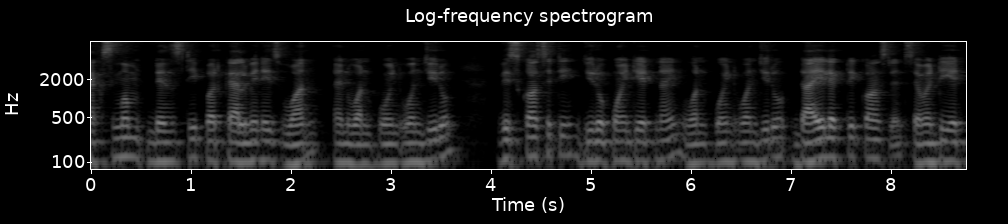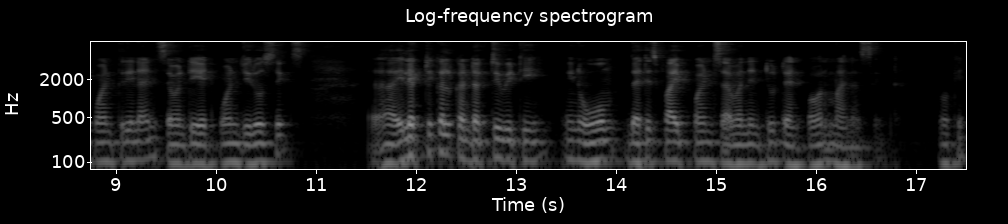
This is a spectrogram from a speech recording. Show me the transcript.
maximum density per kelvin is 1 and 1.10 viscosity 0.89 1.10 dielectric constant 78.39 78.06 uh, electrical conductivity in ohm that is 5.7 into 10 power minus 8 okay.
